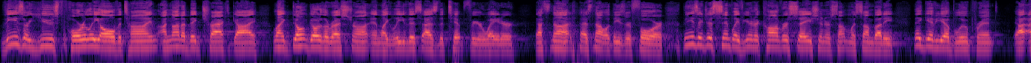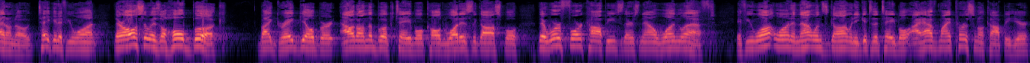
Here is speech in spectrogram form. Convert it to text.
these are used poorly all the time. I'm not a big tract guy. Like, don't go to the restaurant and like leave this as the tip for your waiter. That's not, that's not what these are for. These are just simply if you're in a conversation or something with somebody, they give you a blueprint. I, I don't know. Take it if you want. There also is a whole book by Greg Gilbert out on the book table called What is the Gospel? There were four copies, there's now one left. If you want one and that one's gone when you get to the table, I have my personal copy here.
